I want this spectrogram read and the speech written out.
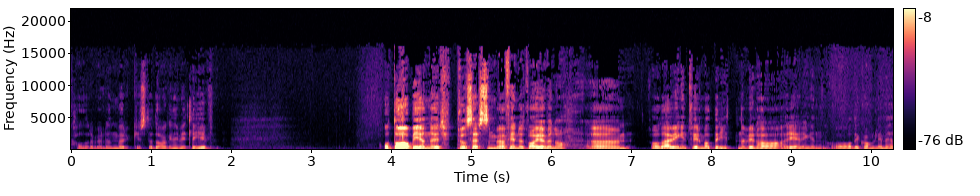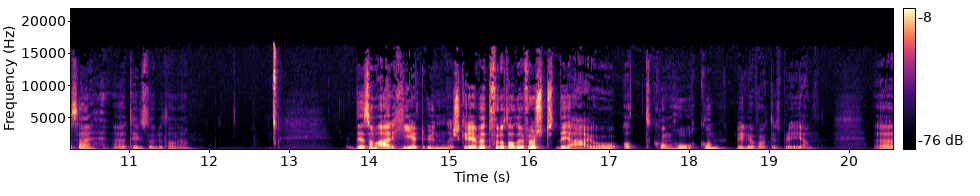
kaller det vel den mørkeste dagen i mitt liv. Og da begynner prosessen med å finne ut hva gjør vi nå. Uh, og det er jo ingen tvil om at britene vil ha regjeringen og de kongelige med seg uh, til Storbritannia. Det som er helt underskrevet, for å ta det først, det er jo at kong Haakon vil jo faktisk bli igjen. Eh,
